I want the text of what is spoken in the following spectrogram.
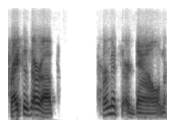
prices are up, permits are down,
